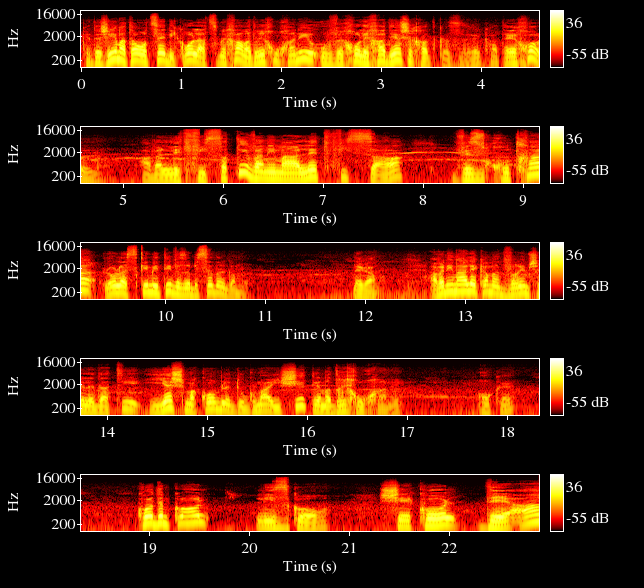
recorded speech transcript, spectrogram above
כדי שאם אתה רוצה לקרוא לעצמך מדריך רוחני, ובכל אחד יש אחד כזה, אתה יכול. אבל לתפיסתי, ואני מעלה תפיסה, וזכותך לא להסכים איתי, וזה בסדר גמור. לגמרי. אבל אני מעלה כמה דברים שלדעתי יש מקום לדוגמה אישית למדריך רוחני, אוקיי? קודם כל, לזכור שכל דעה,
